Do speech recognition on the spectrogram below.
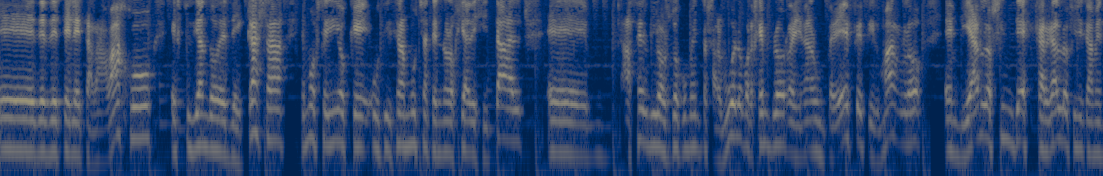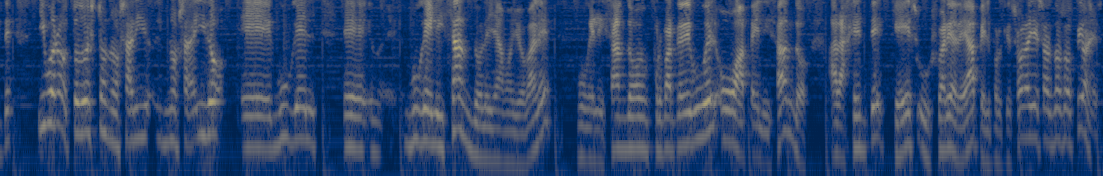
eh, desde teletrabajo, estudiando desde casa, hemos tenido que utilizar mucha tecnología digital, eh, hacer los documentos al vuelo, por ejemplo, rellenar un PDF, firmarlo, enviarlo sin descargarlo físicamente. Y bueno, todo esto nos ha, nos ha ido eh, Google, Googleizando, le llamo yo, ¿vale? Googleizando por parte de Google o apelizando a la gente que es usuaria de Apple, porque solo hay esas dos opciones.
